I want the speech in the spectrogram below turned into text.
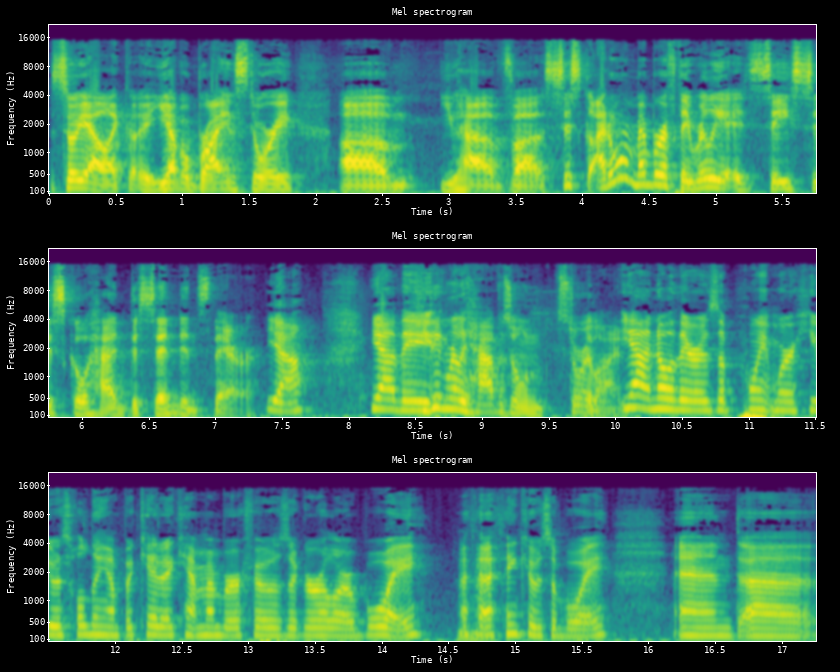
so yeah, like uh, you have O'Brien's story. Um, you have uh, Sisko. I don't remember if they really uh, say Sisko had descendants there. Yeah. Yeah, they He didn't really have his own storyline. Yeah, no, there was a point where he was holding up a kid. I can't remember if it was a girl or a boy. I, Mm-hmm. th- I think it was a boy. And uh,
